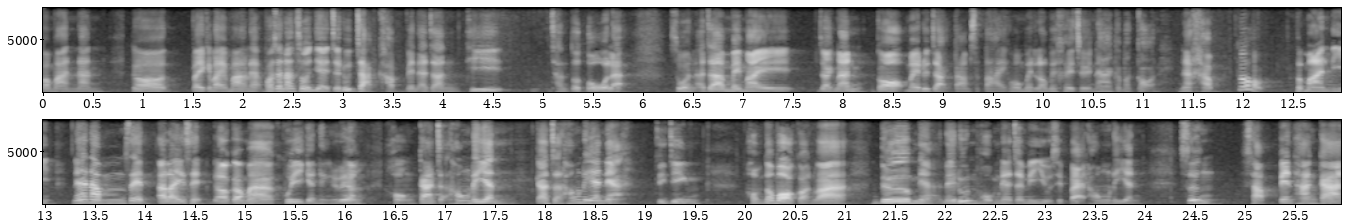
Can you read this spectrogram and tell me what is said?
ประมาณนั้น ก็ไปไกลมากแล้วเพราะฉะนั้นส่วนใหญ่จะรู้จักครับเป็นอาจารย์ที่ ชั้นโตๆแล้ว ส่วนอาจารย์ใหม่ ๆ จากนั้นก็ไม่รู้จักตามสไตล์เพราะเราไม่เคยเจอหน้ากันมาก่อนนะครับ ก็ประมาณนี้ แนะนำเสร็จอะไรเสร็จเราก็มาคุยกันถึงเรื่องของการจัดห้องเรียน การจัดห้องเรียนเนี่ยจริงๆผมต้องบอกก่อนว่าเดิมเนี่ยในรุ่นผมเนี่ยจะมีอยู่ 18 ห้องเรียน ซึ่งศัพท์เป็นทางการ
